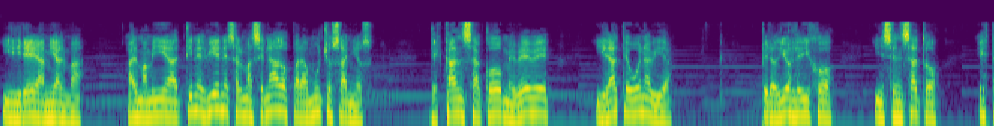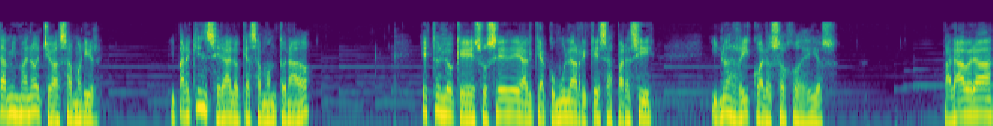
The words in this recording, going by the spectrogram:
y diré a mi alma, Alma mía, tienes bienes almacenados para muchos años. Descansa, come, bebe y date buena vida. Pero Dios le dijo, Insensato, esta misma noche vas a morir. ¿Y para quién será lo que has amontonado? Esto es lo que sucede al que acumula riquezas para sí y no es rico a los ojos de Dios. Palabra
